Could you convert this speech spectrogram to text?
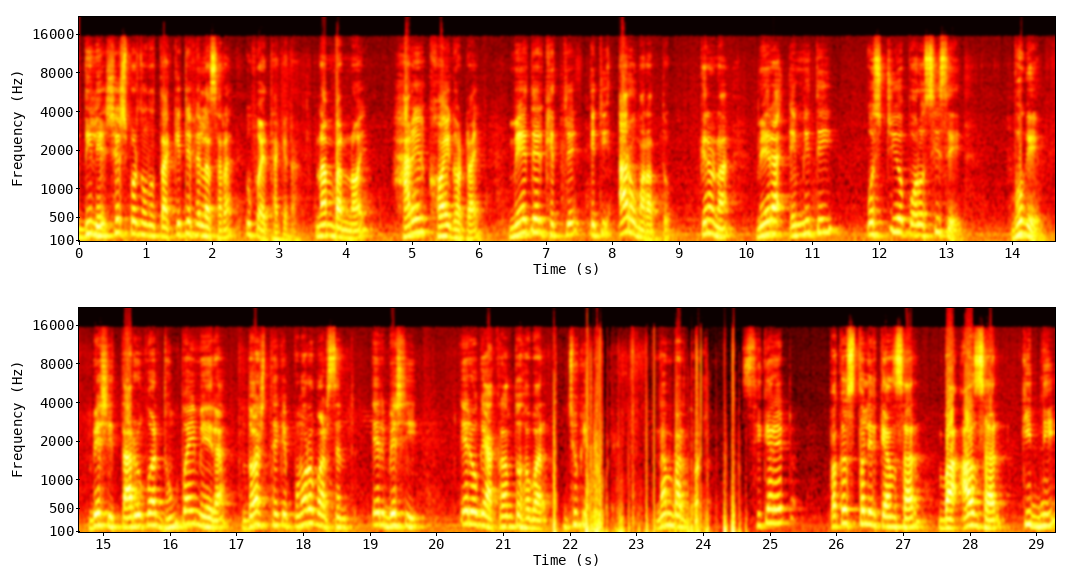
দিলে শেষ পর্যন্ত তা কেটে ফেলা ছাড়া উপায় থাকে না। নাম্বার নয়, হাড়ের ক্ষয় ঘটায়। মেয়েদের ক্ষেত্রে এটি আরও মারাত্মক। কেননা মেয়েরা এমনিতেই অস্টিওপরোসিসে ভোগে। বেশি তার উপর ধূমপায়ী মেয়েরা দশ থেকে পনেরো পার্সেন্ট এর বেশি এ রোগে আক্রান্ত হবার পড়ে নাম্বার দশ, সিগারেট, পাকস্থলীর ক্যান্সার বা আলসার, কিডনি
